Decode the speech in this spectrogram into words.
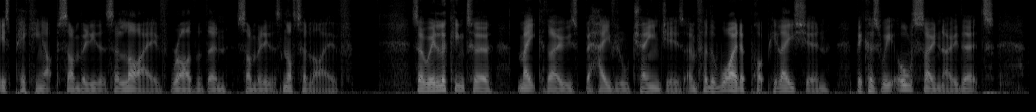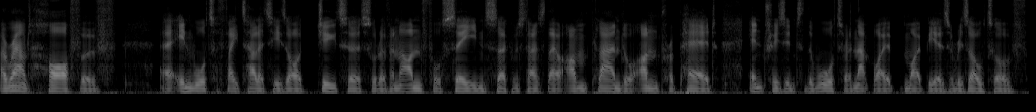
is picking up somebody that's alive rather than somebody that's not alive. So we're looking to make those behavioural changes. And for the wider population, because we also know that around half of uh, in water fatalities are due to sort of an unforeseen circumstance. They are unplanned or unprepared entries into the water, and that might, might be as a result of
